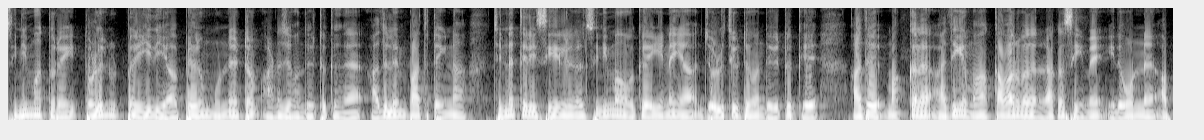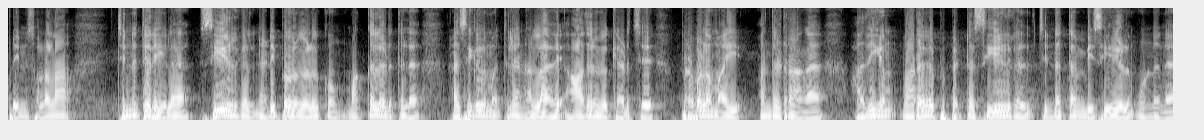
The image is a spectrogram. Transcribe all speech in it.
சினிமா துறை தொழில்நுட்ப ரீதியாக பெரும் முன்னேற்றம் அடைஞ்சு வந்துகிட்டு இருக்குங்க அதுலேயும் பார்த்துட்டிங்கன்னா சின்னத்திரை சீரியல்கள் சினிமாவுக்கு இணையாக ஜொலிச்சுட்டு வந்துகிட்டு இருக்கு அது மக்களை அதிகமாக கவர்வதன் ரகசியமே இது ஒன்று அப்படின்னு சொல்லலாம். சின்னத்திரையில் சீரியல்கள் நடிப்பவர்களுக்கும் மக்களிடத்தில் ரசிகர்கள் மத்தியில் நல்லாவே ஆதரவு கிடச்சி பிரபலமாகி வந்துடுறாங்க. அதிகம் வரவேற்பு பெற்ற சீரியல்கள் சின்னத்தம்பி சீரியலும் ஒன்றுங்க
